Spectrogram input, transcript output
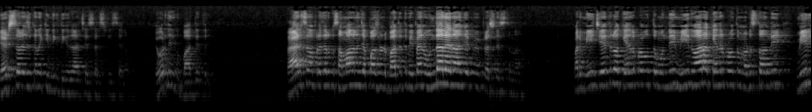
డెడ్ స్టోరేజ్ కన్నా కిందికి దిగజారు చేశారు శ్రీశైలం. ఎవరు దీనికి బాధ్యతలు? రాయలసీమ ప్రజలకు సమాధానం చెప్పాల్సిన బాధ్యత మీ పైన ఉందా లేదా అని చెప్పి మేము ప్రశ్నిస్తున్నాం. మరి మీ చేతిలో కేంద్ర ప్రభుత్వం ఉంది మీ ద్వారా కేంద్ర ప్రభుత్వం నడుస్తోంది మీరు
